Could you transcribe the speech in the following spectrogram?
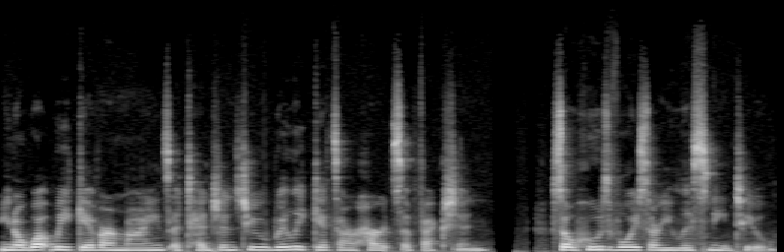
You know, what we give our minds attention to really gets our heart's affection. So, whose voice are you listening to?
